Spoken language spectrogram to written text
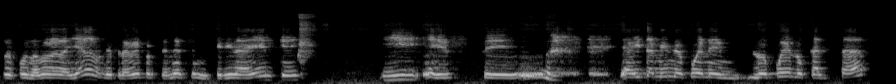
Soy fundadora de Ayana, donde también pertenece mi querida Elke. Y este ahí también me pueden, lo pueden localizar.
